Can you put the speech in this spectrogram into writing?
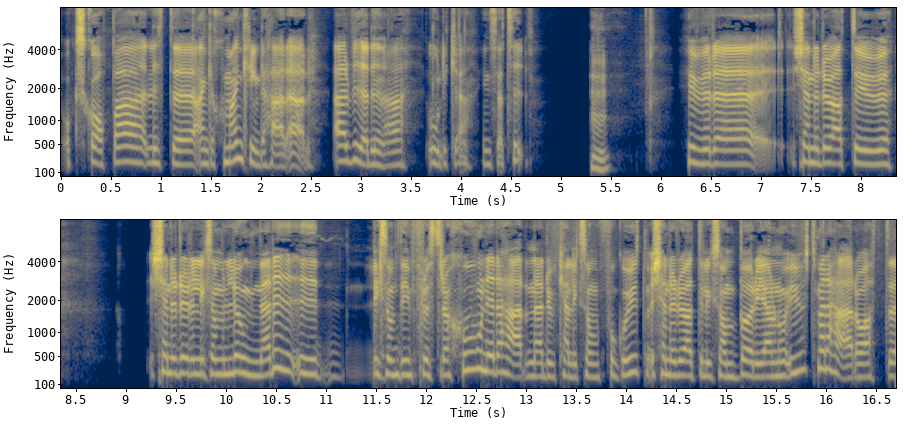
och skapa lite engagemang kring det här är, är via dina olika initiativ. Mm. Hur eh, känner du att du Känner du dig liksom lugnare i, i liksom din frustration i det här när du kan liksom få gå ut? med- Känner du att du liksom börjar nå ut med det här och att eh,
